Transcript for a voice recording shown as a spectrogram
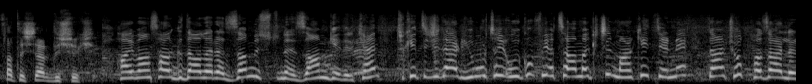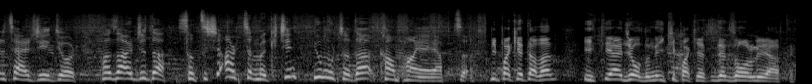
Satışlar düşük. Hayvansal gıdalara zam üstüne zam gelirken tüketiciler yumurtayı uygun fiyata almak için market yerine daha çok pazarları tercih ediyor. Pazarcı da satışı arttırmak için yumurtada kampanya yaptı. Bir paket alan ihtiyacı olduğunda iki paketi de zorluyor artık.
